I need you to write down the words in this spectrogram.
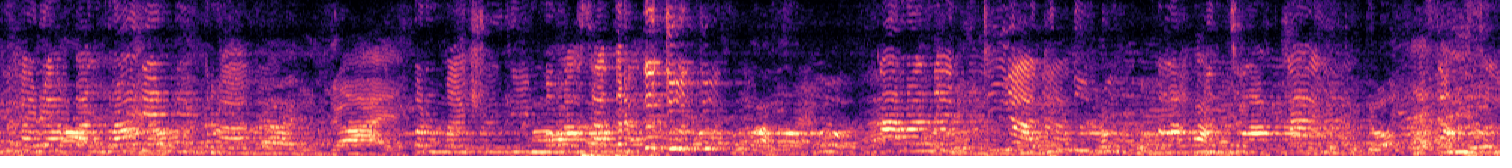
di hadapan Raden Putra, permasyuri merasa terkejut karena dia telah mencelakai selir.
